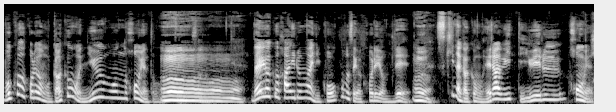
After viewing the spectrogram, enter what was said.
僕はこれはもう学問入門の本やと思うって。大学入る前に高校生がこれ読んで、うん。好きな学問選びって言える本やと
